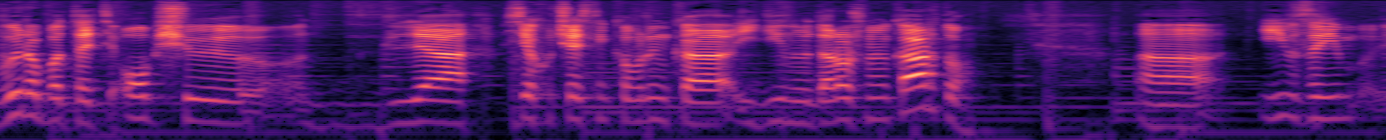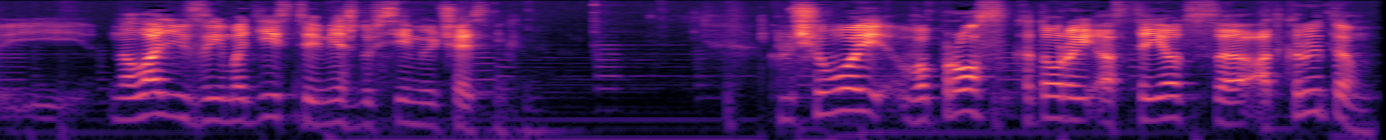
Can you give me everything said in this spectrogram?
выработать общую для всех участников рынка единую дорожную карту э, и, взаим... и наладить взаимодействие между всеми участниками. Ключевой вопрос, который остается открытым,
